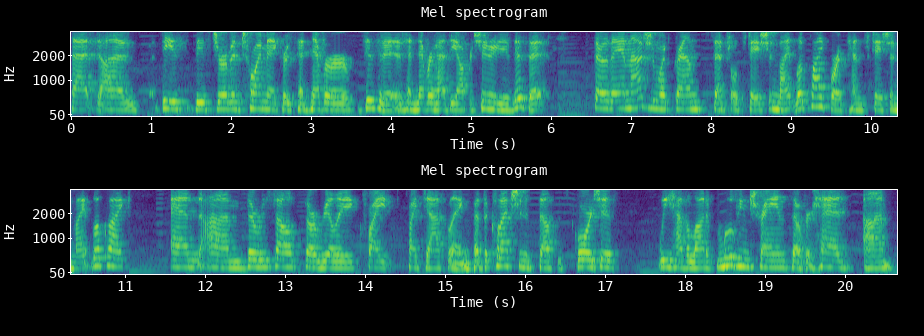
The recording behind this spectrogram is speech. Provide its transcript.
that uh, these these German toy makers had never visited, had never had the opportunity to visit. So they imagined what Grand Central Station might look like, or Penn Station might look like, and um, the results are really quite quite dazzling. But the collection itself is gorgeous. We have a lot of moving trains overhead. Um,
